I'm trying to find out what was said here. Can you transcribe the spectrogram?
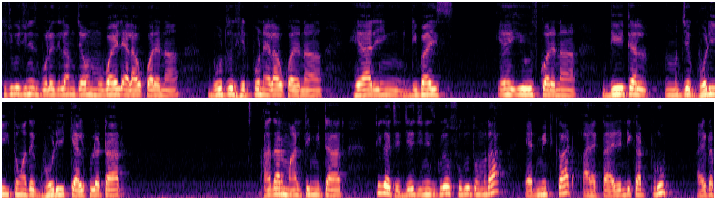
কিছু কিছু জিনিস বলে দিলাম, যেমন মোবাইল অ্যালাউ করে না, ব্লুটুথ হেডফোন অ্যালাউ করে না, হেয়ারিং ডিভাইস ইউজ করে না, ডিজিটাল যে ঘড়ি, তোমাদের ঘড়ি, ক্যালকুলেটার, আদার মাল্টিমিটার, ঠিক আছে? যে জিনিসগুলো শুধু তোমরা অ্যাডমিট কার্ড আর একটা আইডেন্টি কার্ড প্রুফ আর একটা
